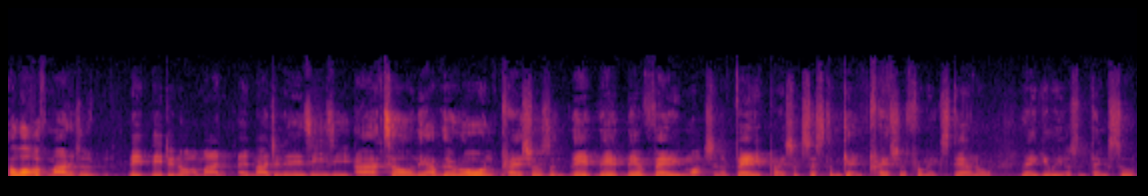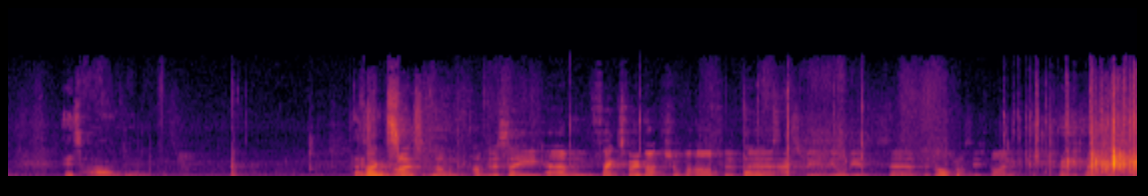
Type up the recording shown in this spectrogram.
A lot of managers, they, they do not imagine it is easy at all, and they have their own pressures, and they, they, they're very much in a very pressured system, getting pressure from external regulators and things, so it's hard, yeah. Thanks. Right. I'm, I'm going to say um, thanks very much on behalf of uh, ASPiH and the audience uh, for Dr. Oh. Ross's fine presentation.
